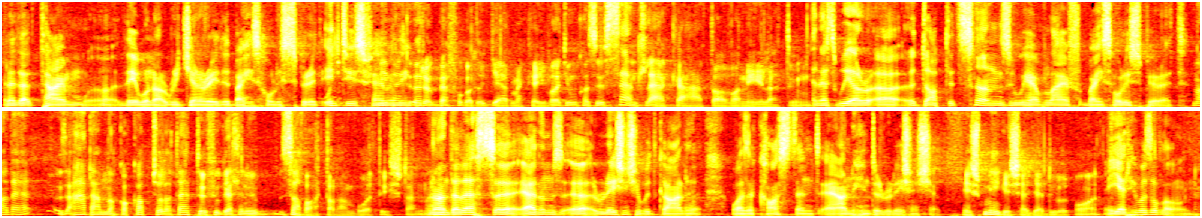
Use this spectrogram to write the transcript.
and at that time uh, they were not regenerated by his Holy Spirit into his family. örökbefogadó gyermekei vagyunk, az ő szent lelke által van életünk. And as we are uh, adopted sons, we have life by his Holy Spirit. Na de az Ádámnak a kapcsolat ettől függetlenül zavartalan volt Istennel. Nonetheless, uh, Adam's uh, relationship with God was a constant, uh, unhindered relationship. És mégis egyedül volt. And yet he was alone.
